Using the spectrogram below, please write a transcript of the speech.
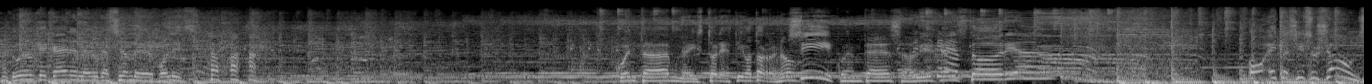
Tuvieron que caer en la educación de Police. Cuenta una historia de Estivo Torres, ¿no? Sí, cuenta esa Pensé que vieja era- historia. Oh, esto es Jesus Jones.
